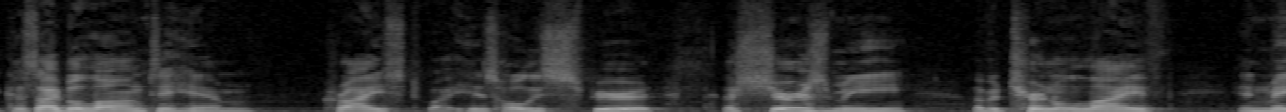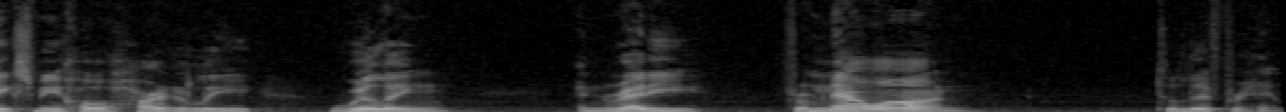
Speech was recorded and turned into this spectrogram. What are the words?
Because I belong to Him, Christ, by His Holy Spirit, assures me of eternal life and makes me wholeheartedly willing and ready from now on to live for Him.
